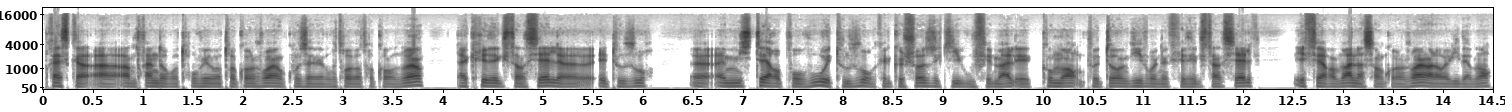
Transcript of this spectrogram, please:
presque en train de retrouver votre conjoint ou que vous avez retrouvé votre conjoint, la crise existentielle euh, est toujours euh, un mystère pour vous et toujours quelque chose qui vous fait mal. Et comment peut-on vivre une crise existentielle et faire mal à son conjoint? Alors évidemment,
